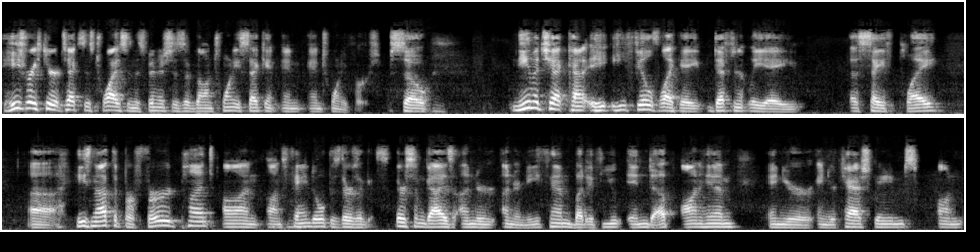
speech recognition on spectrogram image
he's raced here at Texas twice, and his finishes have gone 22nd and, and 21st. So mm-hmm. Nemechek kind of he, he, feels like a definitely a a safe play. Uh, he's not the preferred punt on on mm-hmm. FanDuel because there's a there's some guys under underneath him. But if you end up on him in your in your cash games on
